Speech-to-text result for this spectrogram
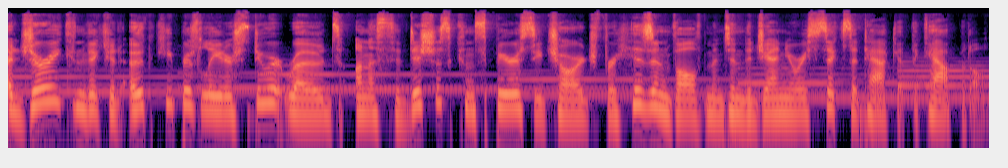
A jury convicted Oath Keepers leader Stewart Rhodes on a seditious conspiracy charge for his involvement in the January 6 attack at the Capitol.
